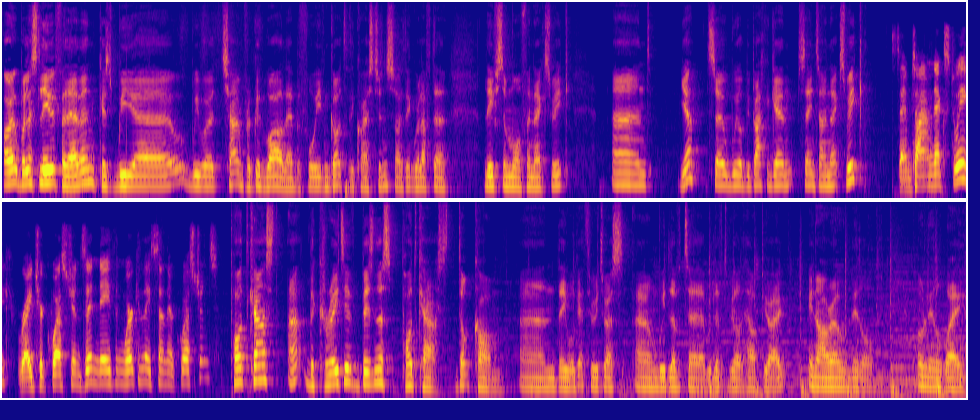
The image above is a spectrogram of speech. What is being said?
All right, well, let's leave it for there then, because we uh, we were chatting for a good while there before we even got to the questions. So I think we'll have to leave some more for next week. And yeah, so we'll be back again same time next week. Same time next week. Write your questions in. Nathan, where can they send their questions? Podcast at the creativebusinesspodcast.com and they will get through to us and we'd love to we'd love to be able to help you out in our own little own little way.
